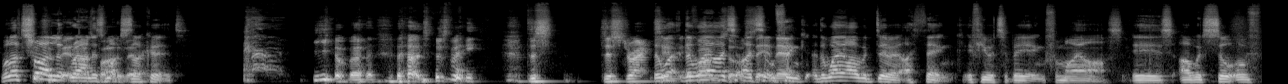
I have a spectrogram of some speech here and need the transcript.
Well, I'd try and look be a round nice as much as I could. Yeah, but that would just be dis- distracting. The way, the way I, sort of I sitting sort of think, the way I would do it, I think, if you were to be eating from my ass, is I would sort of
